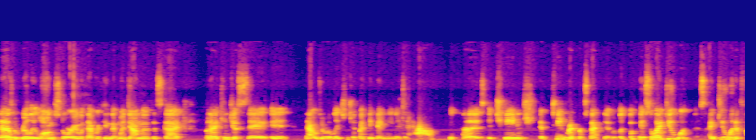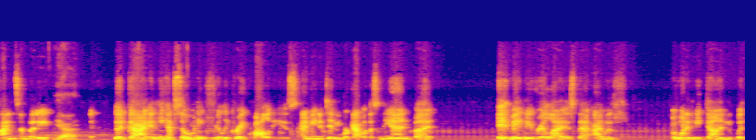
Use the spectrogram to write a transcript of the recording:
that was a really long story with everything that went down with this guy. But I can just say it that was a relationship I think I needed to have because it changed it changed my perspective. Like, okay, so I do want this. I do want to find somebody. Yeah good guy and he had so many really great qualities i mean it didn't work out with us in the end but it made me realize that i was i wanted to be done with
